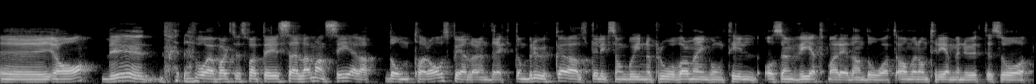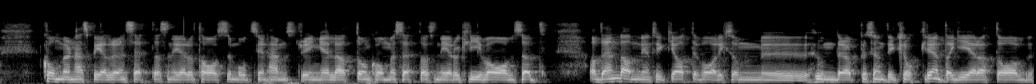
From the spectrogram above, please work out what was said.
Uh, ja, det, det, var jag faktiskt. För att det är sällan man ser att de tar av spelaren direkt. De brukar alltid liksom gå in och prova dem en gång till och sen vet man redan då att ja, men om tre minuter så kommer den här spelaren sätta sig ner och ta sig mot sin hamstring eller att de kommer sätta sig ner och kliva av. Så att av den anledningen tycker jag att det var liksom uh, hundraprocentigt klockrent agerat av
